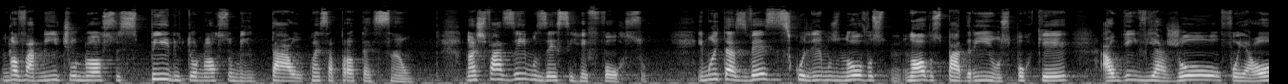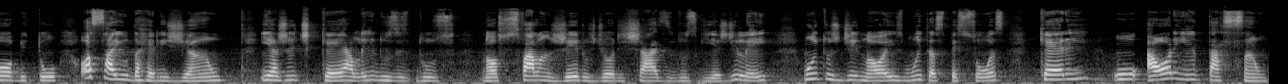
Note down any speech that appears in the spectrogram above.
novamente o nosso espírito, o nosso mental com essa proteção. Nós fazemos esse reforço. E muitas vezes escolhemos novos, novos padrinhos porque alguém viajou, foi a óbito ou saiu da religião e a gente quer, além dos, dos nossos falangeiros de orixás e dos guias de lei, muitos de nós, muitas pessoas, querem o, a orientação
